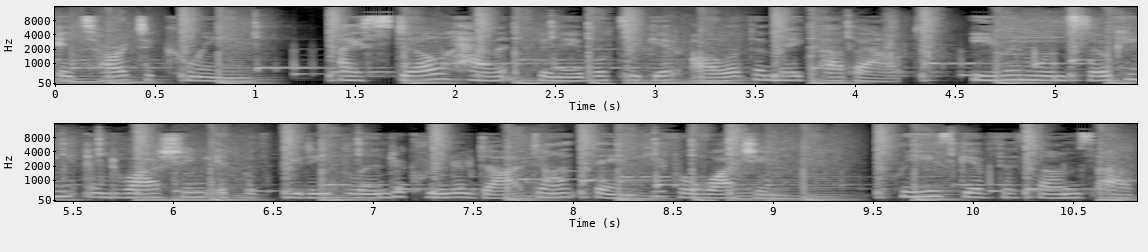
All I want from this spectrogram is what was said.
it's hard to clean. I still haven't been able to get all of the makeup out, even when soaking and washing it with Beauty Blender Cleaner. Thank you for watching. Please give the thumbs up.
